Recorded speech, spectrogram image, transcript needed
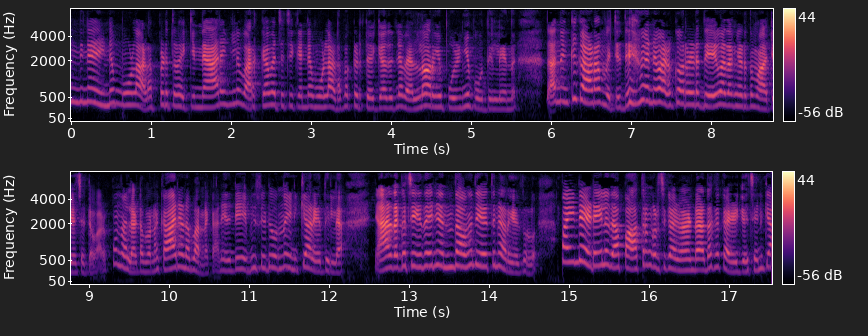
എന്തിനാ അതിന്റെ മുകളിൽ അടപ്പെടുത്ത് വയ്ക്കുന്നത് ആരെങ്കിലും വറക്കാൻ വെച്ച ചിക്കന്റെ മുകളിൽ അടപ്പൊക്കെ എടുത്ത് വയ്ക്കുക അതിന്റെ വെള്ളം ഇറങ്ങി പുഴുങ്ങി പോകത്തില്ലേന്ന്. അത് നിങ്ങൾക്ക് കാണാൻ പറ്റും. ദൈവം എന്നെ വഴക്ക് പറയുടെ ദൈവം അതങ്ങ് എടുത്ത് മാറ്റി വെച്ചിട്ട് വഴക്കൊന്നുമല്ല കേട്ടോ പറഞ്ഞ കാര്യമാണ് പറഞ്ഞത്? കാരണം ഇതിന്റെ എ ബി സി ഡി ഒന്നും എനിക്കറിയത്തില്ല. ഞാനതൊക്കെ ചെയ്ത് കഴിഞ്ഞാൽ എന്താണെന്ന് ദൈവത്തിന് അറിയത്തുള്ളൂ. അപ്പം അതിന്റെ ഇടയിൽ ഇത് ആ പാത്രം കുറച്ച് കഴുകാണ്ട് അതൊക്കെ കഴുകി വെച്ചാൽ എനിക്ക്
